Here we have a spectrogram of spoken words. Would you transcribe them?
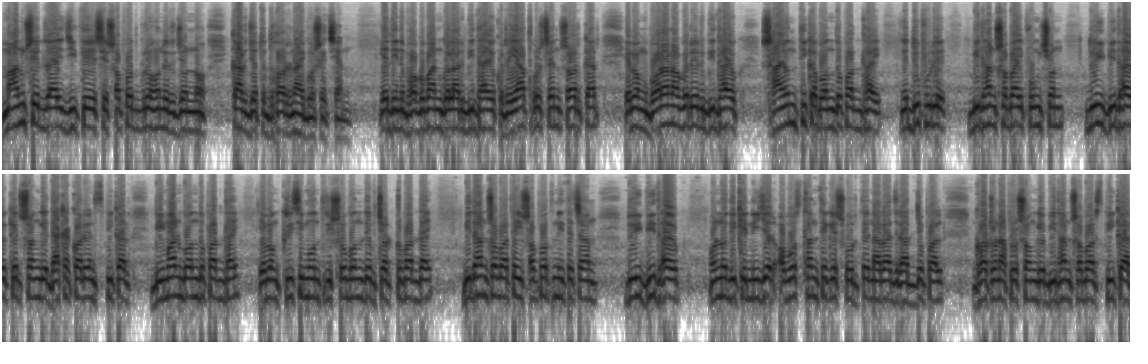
মানুষের রায় জিতে এসে শপথ গ্রহণের জন্য কার্যত ধর্নায় বসেছেন। এদিন ভগবান গোলার বিধায়ক রেয়াত হোসেন সরকার এবং বরানগরের বিধায়ক সায়ন্তিকা বন্দ্যোপাধ্যায় দুপুরে বিধানসভায় পৌঁছন দুই বিধায়কের সঙ্গে দেখা করেন স্পিকার বিমান বন্দ্যোপাধ্যায় এবং কৃষিমন্ত্রী শোভনদেব চট্টোপাধ্যায়। বিধানসভাতেই শপথ নিতে চান দুই বিধায়ক। অন্যদিকে নিজের অবস্থান থেকে সরতে নারাজ রাজ্যপাল। ঘটনা প্রসঙ্গে বিধানসভার স্পিকার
